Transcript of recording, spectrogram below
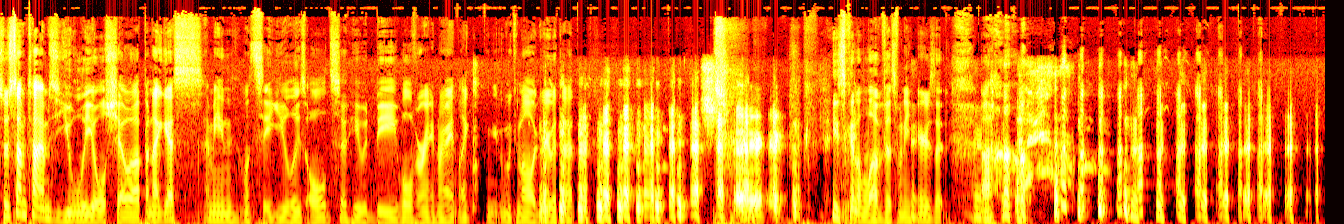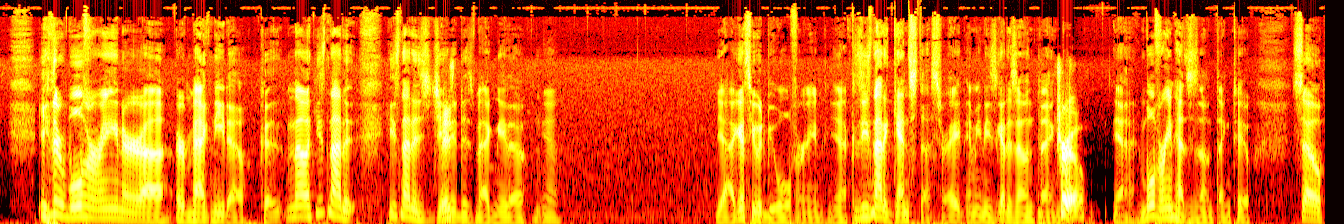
So sometimes Yuli will show up, and I guess, I mean, let's see, Yuli's old, so he would be Wolverine, right? Like, we can all agree with that? sure. He's going to love this when he hears it. Uh, either Wolverine or uh, or Magneto. Cause no, he's not. He's not as jaded as Magneto. Yeah. Yeah, I guess he would be Wolverine. Yeah, because he's not against us, right? I mean, he's got his own thing. True. Yeah, and Wolverine has his own thing too. So,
